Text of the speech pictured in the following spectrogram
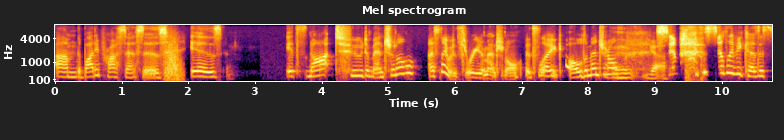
um, the body processes is it's not two dimensional. It's not even three dimensional. It's like all dimensional. yeah. Sim- simply because it's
